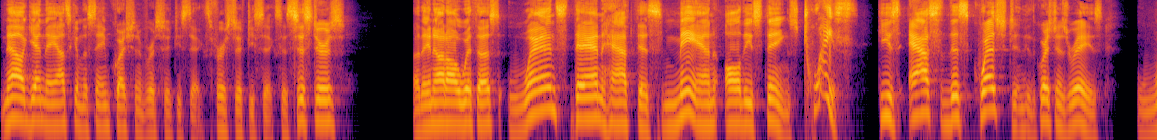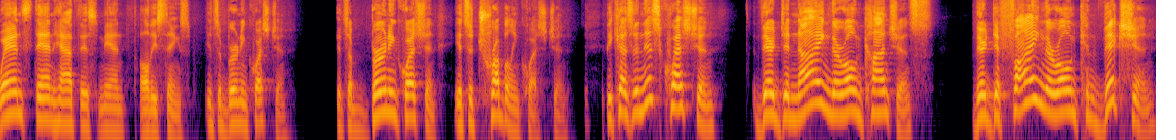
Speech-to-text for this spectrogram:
now, again, they ask him the same question in verse 56. Verse 56 His sisters, are they not all with us? Whence then hath this man all these things? Twice he's asked this question. The question is raised Whence then hath this man all these things? It's a burning question. It's a burning question. It's a troubling question. Because in this question, they're denying their own conscience, they're defying their own conviction,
